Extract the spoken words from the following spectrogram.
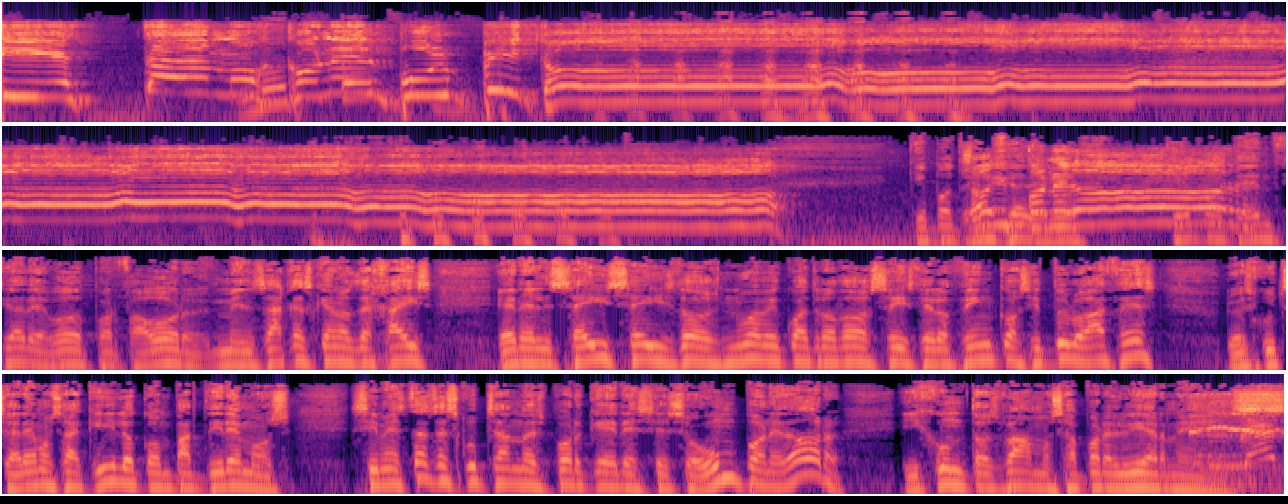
Y estamos con el pulpito. Qué potencia Soy de Qué potencia de voz, por favor. Mensajes que nos dejáis en el 662-942-605. Si tú lo haces, lo escucharemos aquí y lo compartiremos. Si me estás escuchando es porque eres eso, un ponedor. Y juntos vamos a por el viernes. ¡Ya llegó el viernes!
